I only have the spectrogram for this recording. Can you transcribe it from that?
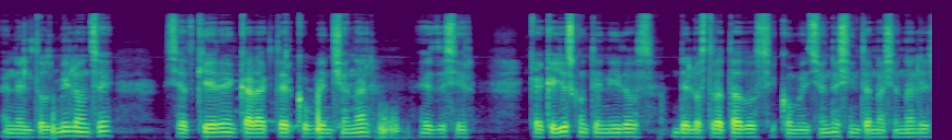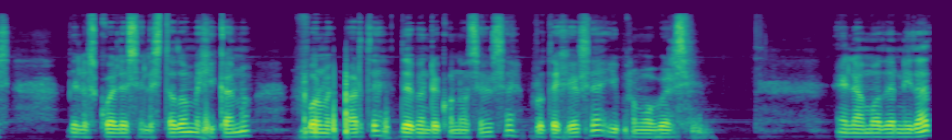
en el 2011 se adquiere carácter convencional, es decir, que aquellos contenidos de los tratados y convenciones internacionales de los cuales el Estado mexicano forme parte deben reconocerse, protegerse y promoverse. En la modernidad,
